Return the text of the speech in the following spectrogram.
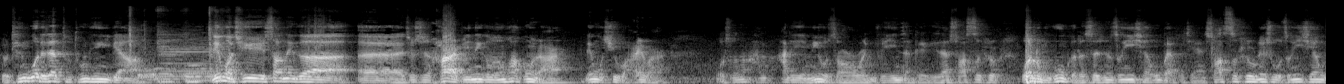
有听过的再重重听一遍啊，领我去上那个呃，就是哈尔滨那个文化公园，领我去玩一玩。我说那妈的也没有招啊！你说人咋给给咱刷四 Q？我拢共搁他身上挣一千五百块钱，刷四 Q 那时候我挣一千五，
